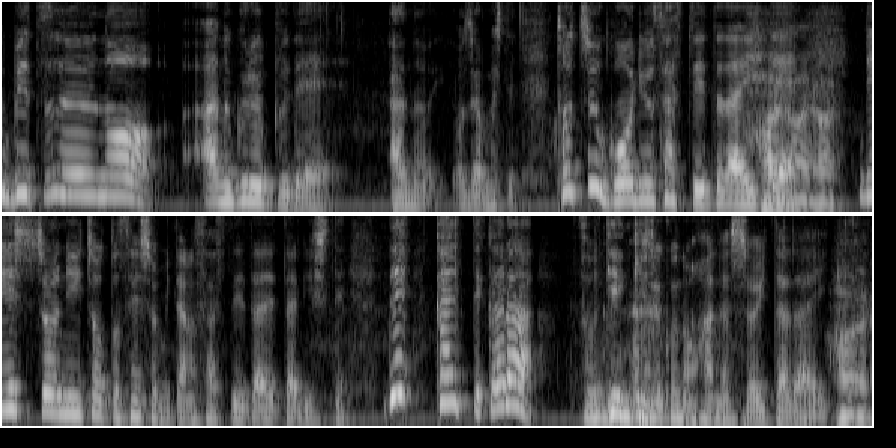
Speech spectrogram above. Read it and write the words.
く別のあのグループで。あのお邪魔して途中合流させていただいて、で一緒にちょっとセッションみたいなのさせていただいたりしてで帰ってからその元気塾のお話をいただいて、はい。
